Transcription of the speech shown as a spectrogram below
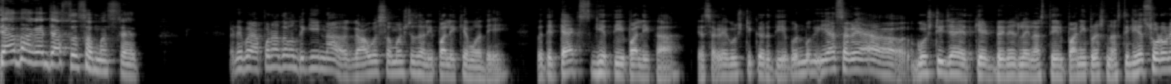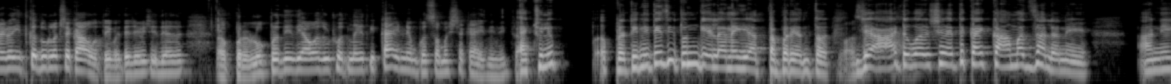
त्या भागात जास्त समस्या आहेत. आणि पण आपण आता म्हणतो की ना गावं समष्ट झाली पालिकेमध्ये तर ते टॅक्स घेते पालिका या सगळ्या गोष्टी करते. पण मग या सगळ्या गोष्टी ज्या आहेत की ड्रेनेज लाईन असतील पाणी प्रश्न असतील हे सोडवण्याकडे इतकं दुर्लक्ष का होते मग त्याच्याविषयी लोकप्रतिनिधी आवाज उठवत नाहीत की काय नेमकं समस्या काय तिथे ऍक्च्युली प्रतिनिधीच इथून गेला नाही आतापर्यंत. जे आठ वर्ष आहे ते काही कामच झालं नाही. आणि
